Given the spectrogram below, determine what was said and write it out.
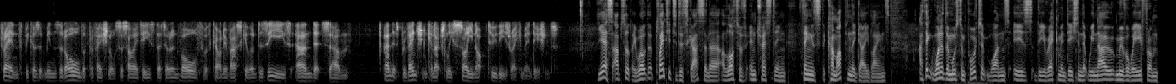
strength because it means that all the professional societies that are involved with cardiovascular disease and its um, and its prevention can actually sign up to these recommendations. Yes, absolutely. Well, plenty to discuss and a, a lot of interesting things that come up in the guidelines. I think one of the most important ones is the recommendation that we now move away from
